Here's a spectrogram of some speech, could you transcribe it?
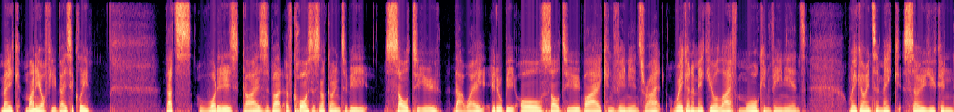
make money off you, basically. That's what it is, guys. But of course, it's not going to be sold to you that way. It'll be all sold to you by convenience, right? We're going to make your life more convenient. We're going to make so you can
